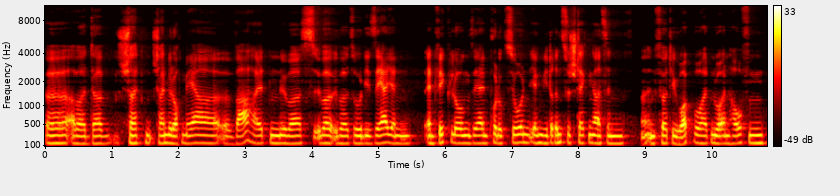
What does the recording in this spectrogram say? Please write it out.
äh, aber da scheint, scheinen mir doch mehr äh, Wahrheiten übers, über, über so die Serienentwicklung, Serienproduktion irgendwie drin zu stecken, als in, in 30 Rock, wo halt nur ein Haufen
